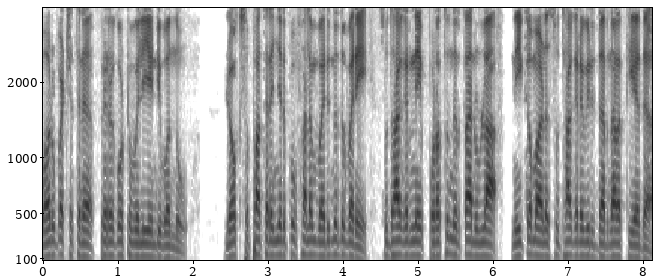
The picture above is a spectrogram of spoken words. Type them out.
മറുപക്ഷത്തിന് പിറകോട്ട് വലിയേണ്ടി വന്നു. ലോക്സഭാ തെരഞ്ഞെടുപ്പ് ഫലം വരുന്നതുവരെ സുധാകരനെ പുറത്തു നിർത്താനുള്ള നീക്കമാണ് സുധാകര വിരുദ്ധർ നടത്തിയത്.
